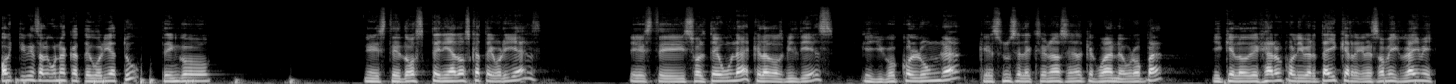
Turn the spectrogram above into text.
¿Hoy tienes alguna categoría tú? Tengo. Este, dos, tenía dos categorías. Este, y solté una, que es la 2010, que llegó Colunga, que es un seleccionado nacional que juega en Europa, y que lo dejaron con libertad y que regresó. Me dijo, Jaime,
